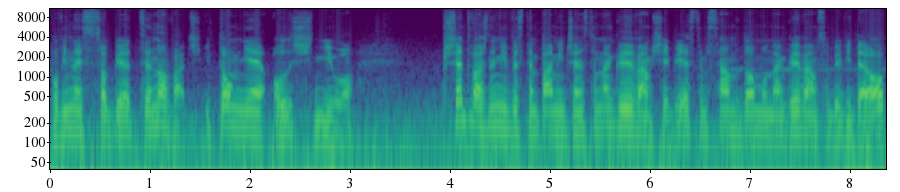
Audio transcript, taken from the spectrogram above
powinieneś sobie trenować. I to mnie olśniło przed ważnymi występami często nagrywam siebie. Jestem sam w domu, nagrywam sobie wideo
